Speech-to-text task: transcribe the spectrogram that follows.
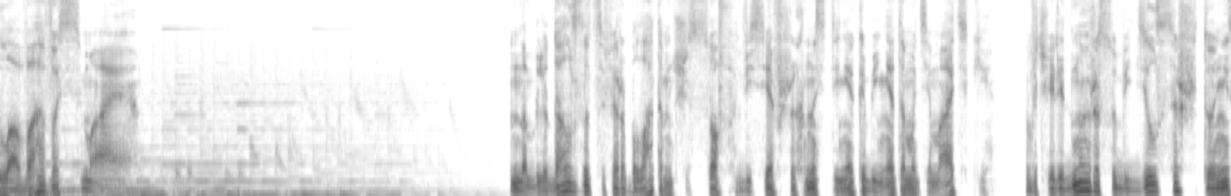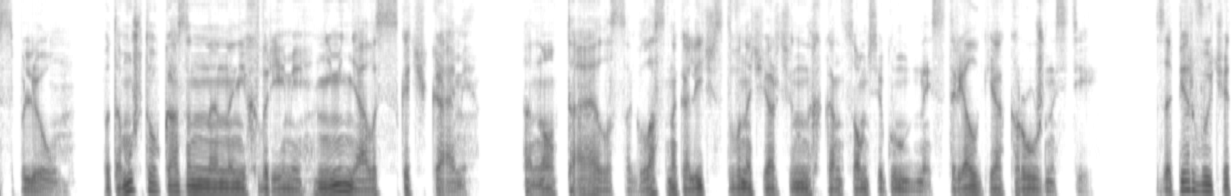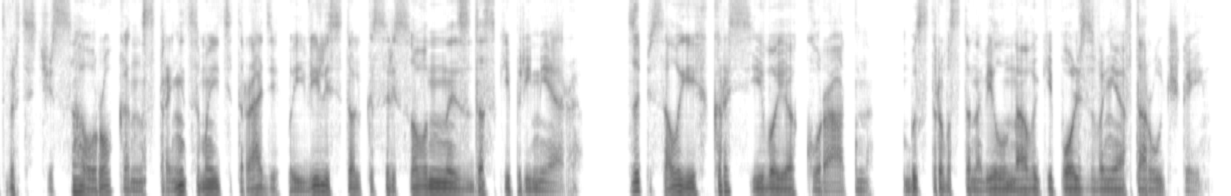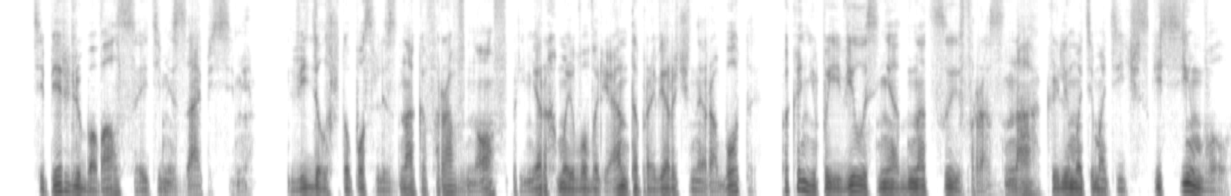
Глава восьмая Наблюдал за циферблатом часов, висевших на стене кабинета математики. В очередной раз убедился, что не сплю, потому что указанное на них время не менялось скачками. Оно таяло согласно количеству начерченных концом секундной стрелки окружностей. За первую четверть часа урока на странице моей тетради появились только срисованные с доски примеры. Записал я их красиво и аккуратно, быстро восстановил навыки пользования авторучкой. Теперь любовался этими записями. Видел, что после знаков «равно» в примерах моего варианта проверочной работы пока не появилась ни одна цифра, знак или математический символ,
